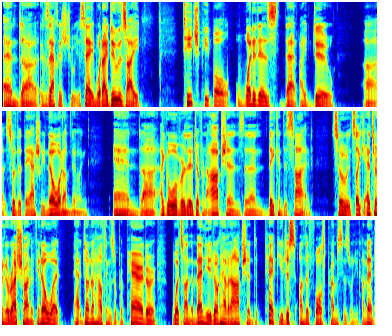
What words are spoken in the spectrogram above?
And uh, exactly, it's true what you say. What I do is I teach people what it is that I do, uh, so that they actually know what I'm doing, and uh, I go over their different options, and then they can decide. So it's like entering a restaurant. If you know what, don't know how things are prepared or what's on the menu, you don't have an option to pick. You're just under false premises when you come in.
